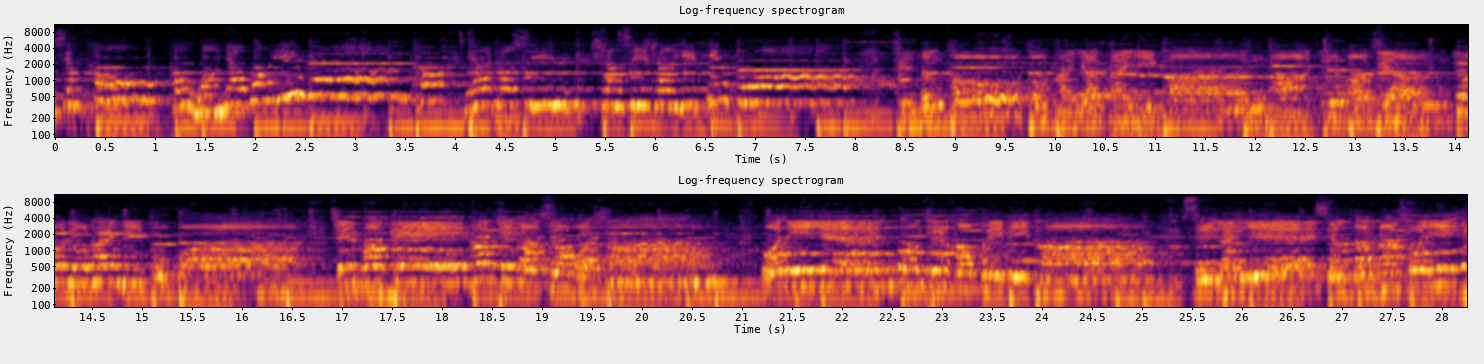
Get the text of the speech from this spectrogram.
想偷偷望呀望一望他，假装欣赏欣赏一瓶花，只能偷偷看呀看一看他，就好像要浏览一幅画，只怕给他知道笑我傻，我的眼光只好回避他，虽然也想和他说一句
